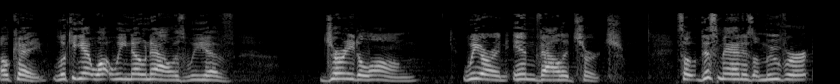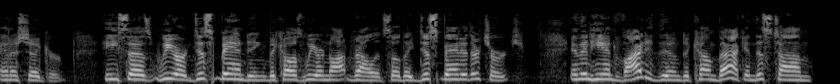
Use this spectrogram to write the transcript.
okay, looking at what we know now as we have journeyed along, we are an invalid church. So this man is a mover and a shaker. He says, we are disbanding because we are not valid. So they disbanded their church. And then he invited them to come back. And this time,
